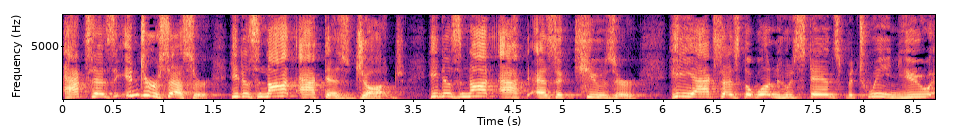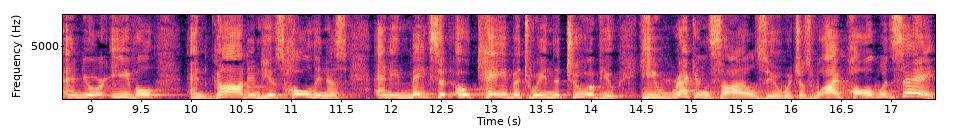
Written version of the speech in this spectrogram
acts as intercessor. He does not act as judge. He does not act as accuser. He acts as the one who stands between you and your evil and God in His holiness, and He makes it okay between the two of you. He reconciles you, which is why Paul would say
